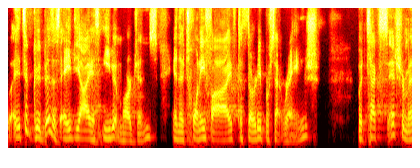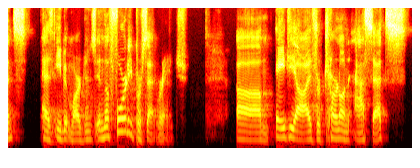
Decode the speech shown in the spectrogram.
It's a good business. ADI has EBIT margins in the 25 to 30% range, but Texas Instruments has EBIT margins in the 40% range. Um, ADI's return on assets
